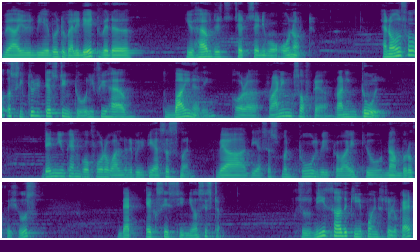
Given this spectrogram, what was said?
where you will be able to validate whether you have these sets anymore or not. And also a security testing tool. If you have a binary or a running software running tool then you can go for a vulnerability assessment where the assessment tool will provide you number of issues that exist in your system so these are the key points to look at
